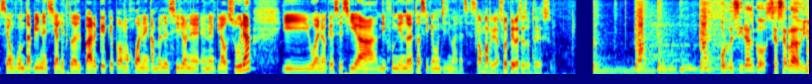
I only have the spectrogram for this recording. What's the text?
sea un puntapié inicial esto del parque, que podamos jugar en el campeón del siglo en, en el clausura, y bueno, que se siga difundiendo esto, así que muchísimas gracias. Vamos arriba, suerte y gracias a ustedes. Por decir algo, se hace radio.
